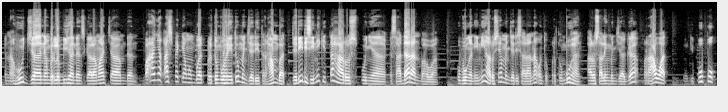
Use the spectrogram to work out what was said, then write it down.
kena hujan yang berlebihan dan segala macam. Dan banyak aspek yang membuat pertumbuhan itu menjadi terhambat. Jadi di sini kita harus punya kesadaran bahwa hubungan ini harusnya menjadi sarana untuk pertumbuhan, harus saling menjaga, merawat, dipupuk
